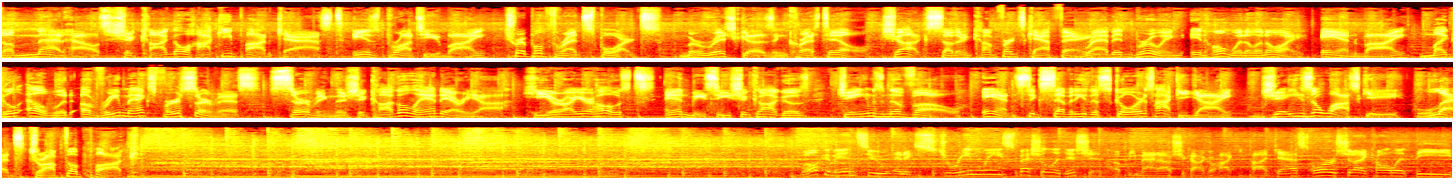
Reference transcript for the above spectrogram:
The Madhouse Chicago Hockey Podcast is brought to you by Triple Threat Sports, Merichka's in Crest Hill, Chuck's Southern Comforts Cafe, Rabid Brewing in Homewood, Illinois, and by Michael Elwood of Remax First Service, serving the Chicagoland area. Here are your hosts, NBC Chicago's James Neveau and 670 The Scores hockey guy, Jay Zawaski. Let's drop the puck. Welcome into an extremely special edition of the Madhouse Chicago Hockey Podcast, or should I call it the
